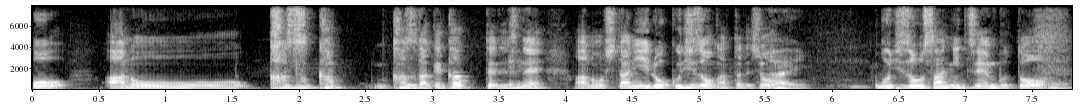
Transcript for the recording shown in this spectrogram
を、あのー数か数だけ買ってですね、あの下に六地蔵があったでしょ、えはい。お地蔵さんに全部と、え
